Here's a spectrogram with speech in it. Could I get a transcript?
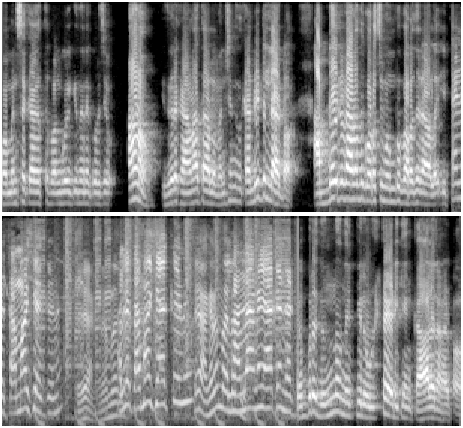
മൊമെന്റ്സ് ഒക്കെ അകത്ത് പങ്കുവയ്ക്കുന്നതിനെ കുറിച്ച് ആണോ? ഇതുവരെ കാണാത്ത ആൾ. മനുഷ്യൻ കണ്ടിട്ടില്ല കേട്ടോ. അപ്ഡേറ്റഡ് ആണെന്ന് കുറച്ച് മുമ്പ് പറഞ്ഞ ഒരാൾ ഗബ്രി നിന്ന നിപ്പിൽ ഉൾട്ടയടിക്കാൻ കാലനാ കേട്ടോ.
